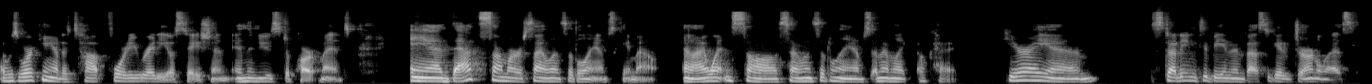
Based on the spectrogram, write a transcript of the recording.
I was working at a top 40 radio station in the news department. And that summer, Silence of the Lambs came out. And I went and saw Silence of the Lambs. And I'm like, okay, here I am studying to be an investigative journalist.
